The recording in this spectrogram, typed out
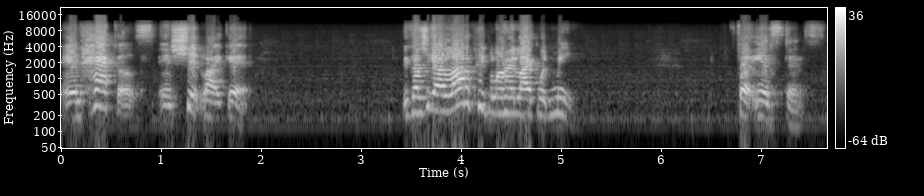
and hackers and shit like that. Because you got a lot of people on here like with me. For instance,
